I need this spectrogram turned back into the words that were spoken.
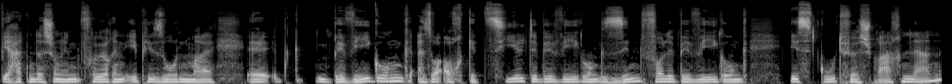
wir hatten das schon in früheren Episoden mal, äh, Bewegung, also auch gezielte Bewegung, sinnvolle Bewegung, Bewegung ist gut fürs Sprachenlernen.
